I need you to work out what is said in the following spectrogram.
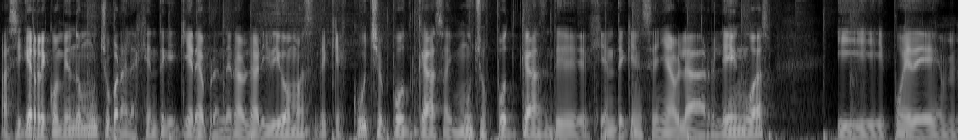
Así que recomiendo mucho para la gente que quiere aprender a hablar idiomas de que escuche podcasts. Hay muchos podcasts de gente que enseña a hablar lenguas y puede, mm,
